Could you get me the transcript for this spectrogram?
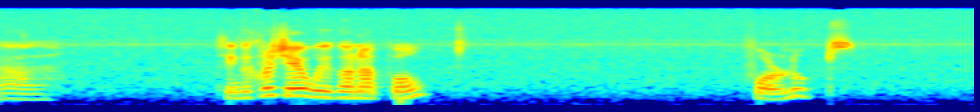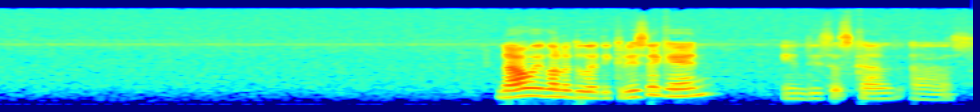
uh, single crochet we're gonna pull four loops. Now we're gonna do a decrease again in this as count as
